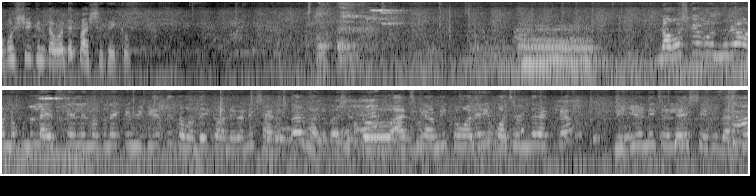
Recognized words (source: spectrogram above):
অবশ্যই কিন্তু আমাদের পাশে থেকো। নমস্কার বন্ধুরা অন্নপূর্ণা লাইফস্টাইলের নতুন একটা ভিডিওতে তোমাদেরকে অনেক অনেক স্বাগত আর ভালোবাসা। তো আজকে আমি তোমাদেরই পছন্দের একটা ভিডিও নিয়ে চলে এসেছি যে দেখো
